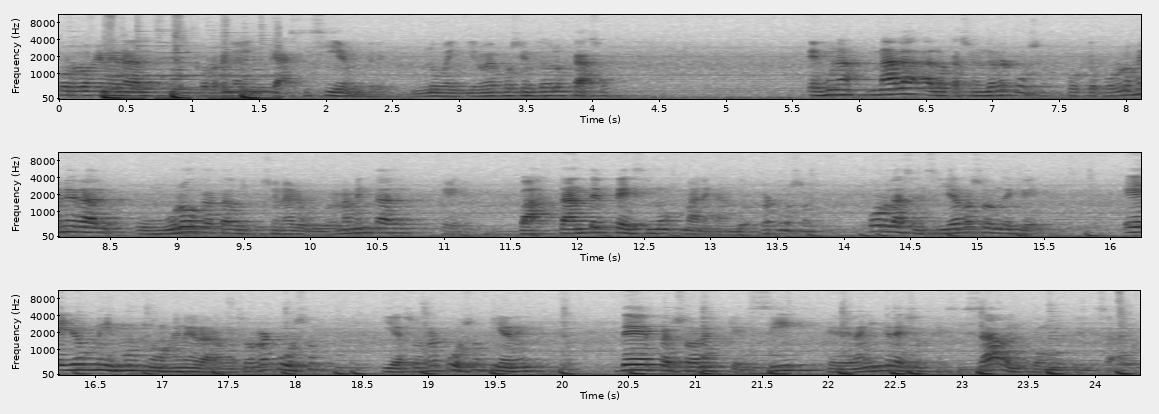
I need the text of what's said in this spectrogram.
por lo general, por lo general casi siempre, 99% de los casos, es una mala alocación de recursos, porque por lo general un burócrata, un funcionario gubernamental es bastante pésimo manejando recursos, por la sencilla razón de que ellos mismos no generaron esos recursos y esos recursos vienen de personas que sí generan ingresos, que sí saben cómo utilizarlos.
